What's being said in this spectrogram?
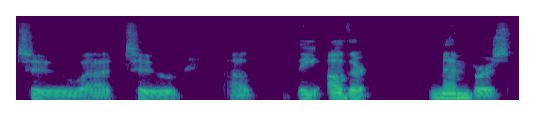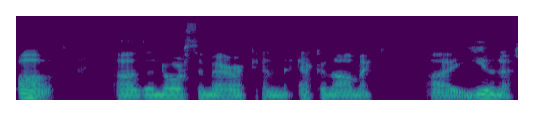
to to the other members of uh, the North American Economic uh, Unit.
